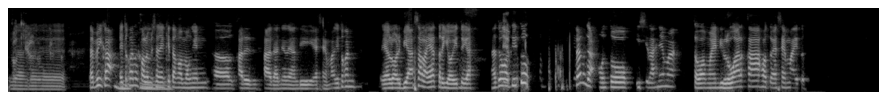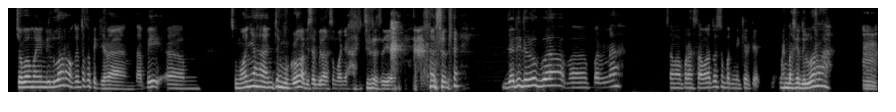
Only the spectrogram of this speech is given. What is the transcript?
Ya, ya, ya, ya. Tapi kak, itu kan kalau misalnya kita ngomongin eh, karir Kak Daniel yang di SMA itu kan ya luar biasa lah ya trio itu ya. Nah itu Iya. waktu itu kira nggak untuk istilahnya mah coba main di luar kah waktu SMA itu? Coba main di luar waktu itu kepikiran, tapi em, semuanya hancur. Gue nggak bisa bilang semuanya hancur sih ya. Maksudnya, jadi dulu gue eh, pernah sama Prastawa tuh sempat mikir kayak main basket di luar lah. Hmm.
